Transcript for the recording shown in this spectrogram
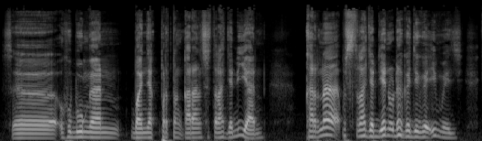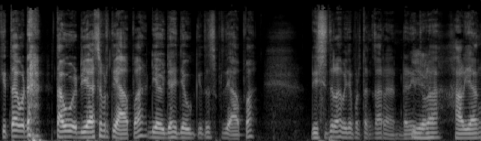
se- hubungan banyak pertengkaran setelah jadian karena setelah jadian udah gak jaga image. Kita udah tahu dia seperti apa dia udah jauh kita seperti apa. Di situlah banyak pertengkaran. Dan Iya. itulah hal yang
